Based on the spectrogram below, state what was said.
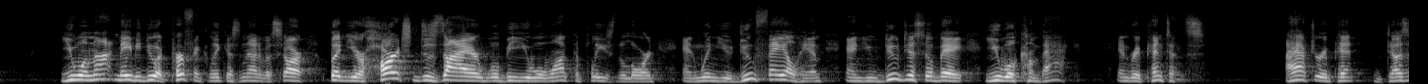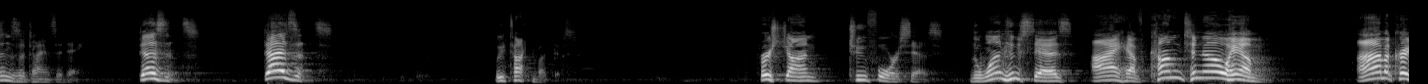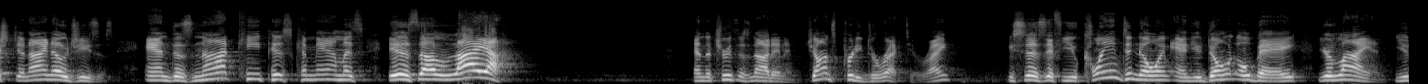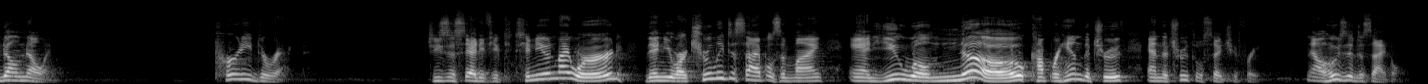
You will not maybe do it perfectly because none of us are, but your heart's desire will be you will want to please the Lord. And when you do fail Him and you do disobey, you will come back in repentance. I have to repent dozens of times a day. Dozens. Dozens. We've talked about this. 1 John 2 4 says, The one who says, I have come to know Him, I'm a Christian, I know Jesus and does not keep his commandments is a liar. And the truth is not in him. John's pretty direct here, right? He says, if you claim to know him and you don't obey, you're lying. You don't know him. Pretty direct. Jesus said, If you continue in my word, then you are truly disciples of mine, and you will know, comprehend the truth, and the truth will set you free. Now, who's a disciple?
